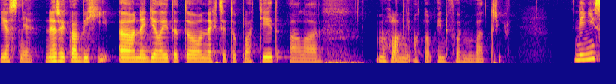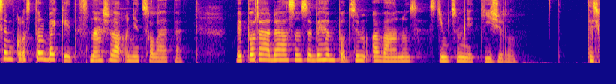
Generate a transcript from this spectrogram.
Jasně, neřekla bych jí, nedělejte to, nechci to platit, ale Mohla mě o tom informovat dřív. Nyní jsem Klostelbeckit snášela o něco lépe. Vypořádala jsem se během podzimu a Vánoc s tím, co mě tížilo. Teď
